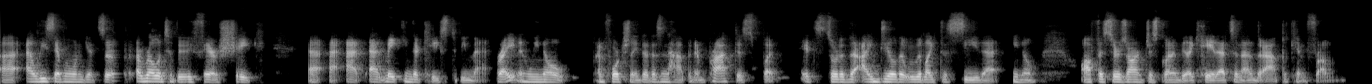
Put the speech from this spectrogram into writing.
uh, at least everyone gets a, a relatively fair shake at, at, at, making their case to be met, right? And we know, unfortunately, that doesn't happen in practice, but it's sort of the ideal that we would like to see that, you know, officers aren't just going to be like, hey, that's another applicant from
